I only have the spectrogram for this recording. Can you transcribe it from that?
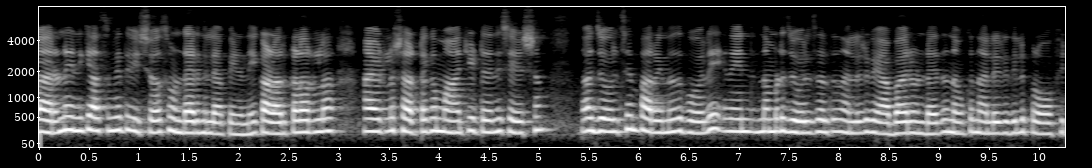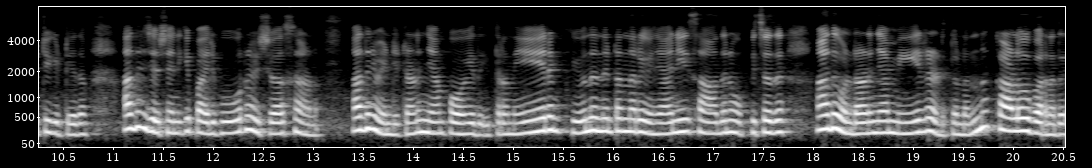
കാരണം എനിക്ക് ആ സമയത്ത് വിശ്വാസം ഉണ്ടായിരുന്നില്ല. പിന്നെ നീ കളർ കളറുള്ള ആയിട്ടുള്ള ഷർട്ടൊക്കെ മാറ്റിയിട്ടതിന് ശേഷം ആ ജ്യോത്സ്യൻ പറയുന്നത് പോലെ നമ്മുടെ ജോലി സ്ഥലത്ത് നല്ലൊരു വ്യാപാരം ഉണ്ടായത് നമുക്ക് നല്ല രീതിയിൽ പ്രോഫിറ്റ് കിട്ടിയതും അതിനുശേഷം എനിക്ക് പരിപൂർണ വിശ്വാസമാണ്. അതിന് വേണ്ടിയിട്ടാണ് ഞാൻ പോയത്. ഇത്ര നേരം ക്യൂ നിന്നിട്ടെന്നറിയോ? ഞാൻ ഈ സാധനം ഒപ്പിച്ചത് അതുകൊണ്ടാണ് ഞാൻ മീരുടെ അടുത്തുണ്ടെന്ന് കളവ് പറഞ്ഞത്.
